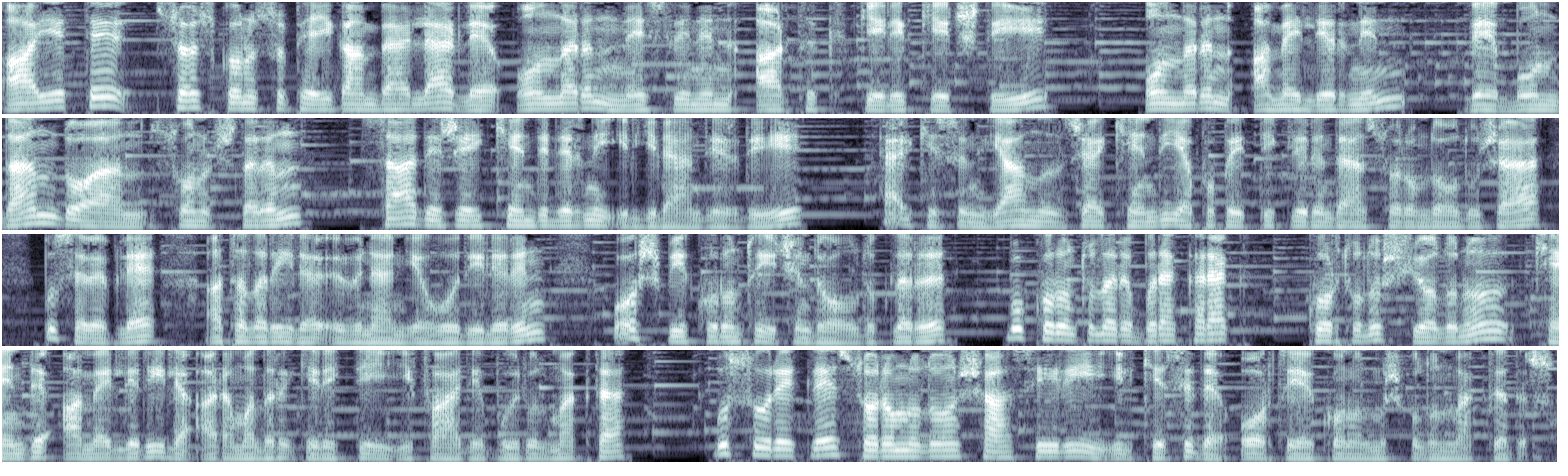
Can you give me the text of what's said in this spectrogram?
Ayette söz konusu peygamberlerle onların neslinin artık gelip geçtiği, onların amellerinin ve bundan doğan sonuçların sadece kendilerini ilgilendirdiği, herkesin yalnızca kendi yapıp ettiklerinden sorumlu olacağı, bu sebeple atalarıyla övünen Yahudilerin boş bir kuruntu içinde oldukları, bu kuruntuları bırakarak kurtuluş yolunu kendi amelleriyle aramaları gerektiği ifade buyurulmakta, bu suretle sorumluluğun şahsiliği ilkesi de ortaya konulmuş bulunmaktadır.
